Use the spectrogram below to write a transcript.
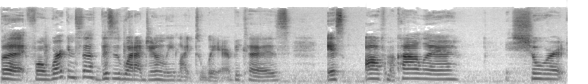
But for work and stuff, this is what I generally like to wear because it's off my collar, it's short,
